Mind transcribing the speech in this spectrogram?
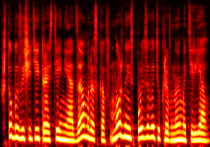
Чтобы защитить растения от заморозков, можно использовать укрывной материал.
